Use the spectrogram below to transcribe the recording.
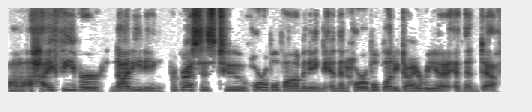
uh, a high fever, not eating, progresses to horrible vomiting, and then horrible bloody diarrhea, and then death.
